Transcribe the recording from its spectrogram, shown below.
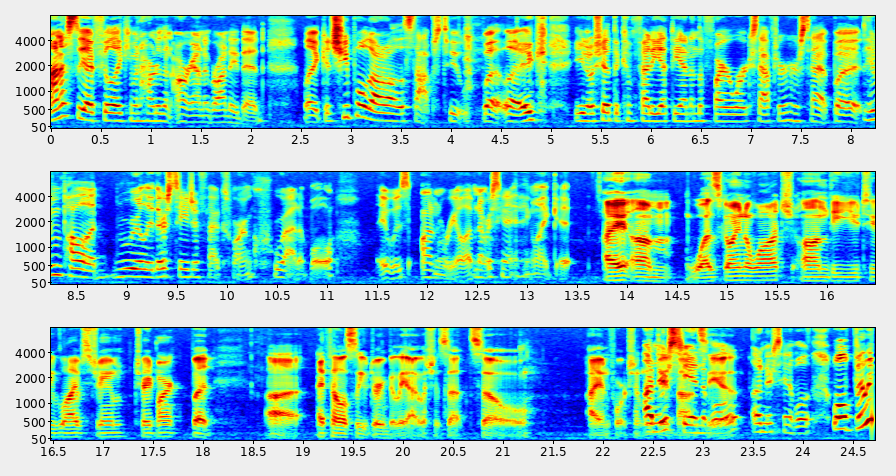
Honestly, I feel like even harder than Ariana Grande did. Like, and she pulled out all the stops too. But like, you know, she had the confetti at the end and the fireworks after her set. But Tame Impala really, their stage effects were incredible. It was unreal. I've never seen anything like it. I um was going to watch on the YouTube live stream trademark, but uh, I fell asleep during Billie Eilish's set, so I unfortunately did not see Understandable. it. Understandable. Well, Billie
